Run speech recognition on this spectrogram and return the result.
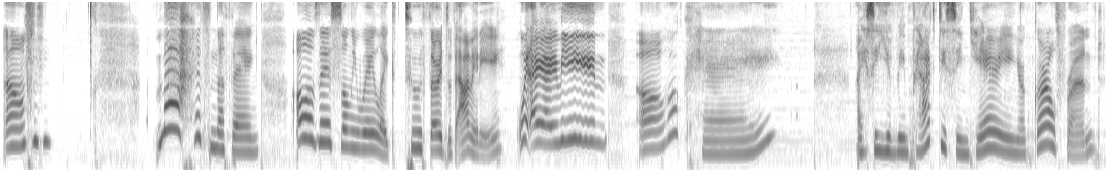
Um, meh, it's nothing. All of this only weigh like two thirds of Amity. Wait, I, I mean, oh, okay. I see you've been practicing carrying your girlfriend.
